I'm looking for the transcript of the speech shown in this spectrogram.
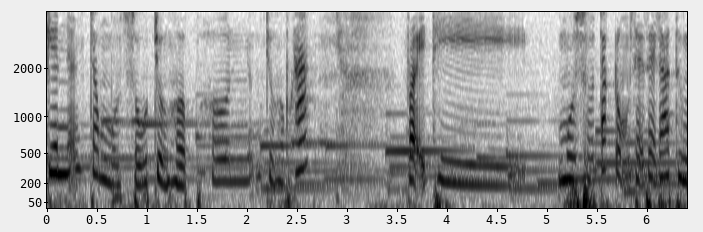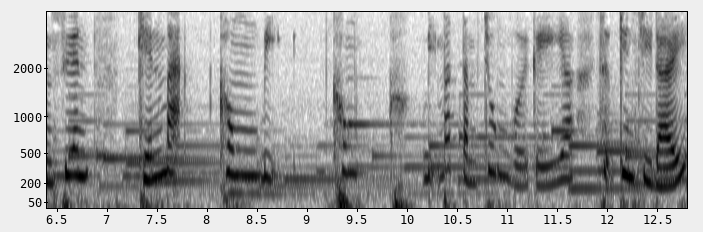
kiên nhẫn trong một số trường hợp hơn những trường hợp khác. Vậy thì một số tác động sẽ xảy ra thường xuyên khiến bạn không bị không bị mất tầm trung với cái ờ, sự kiên trì đấy.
